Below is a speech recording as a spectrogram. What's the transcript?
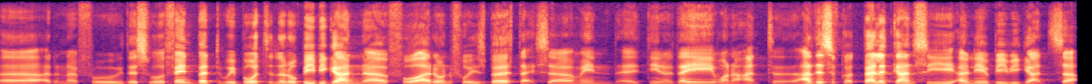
uh, I don't know if this will offend, but we bought a little BB gun uh, for Aaron for his birthday. So I mean, uh, you know, they want to hunt. Uh, others have got pellet guns. He only a BB gun. So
